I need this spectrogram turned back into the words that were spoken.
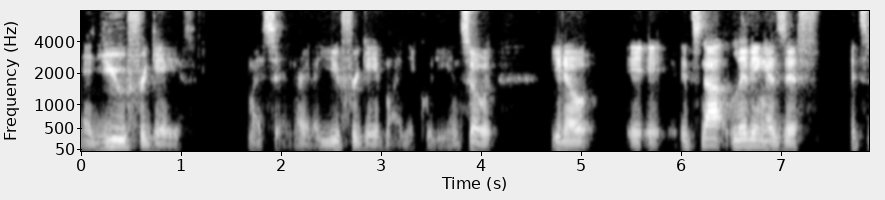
and you forgave my sin, right? You forgave my iniquity. And so, you know, it, it, it's not living as if it's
